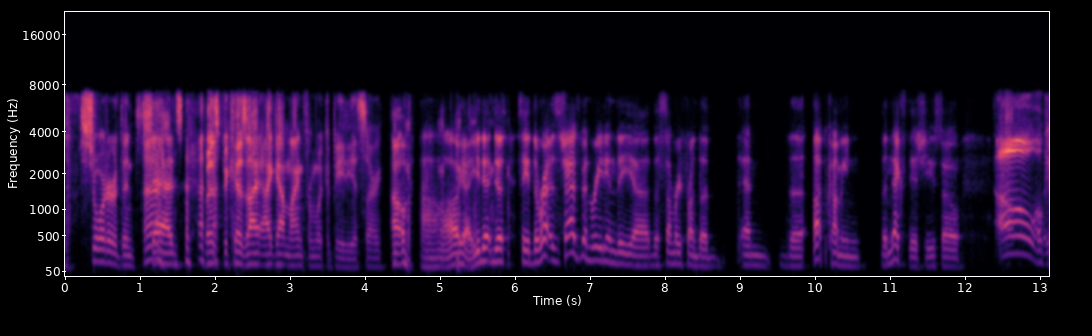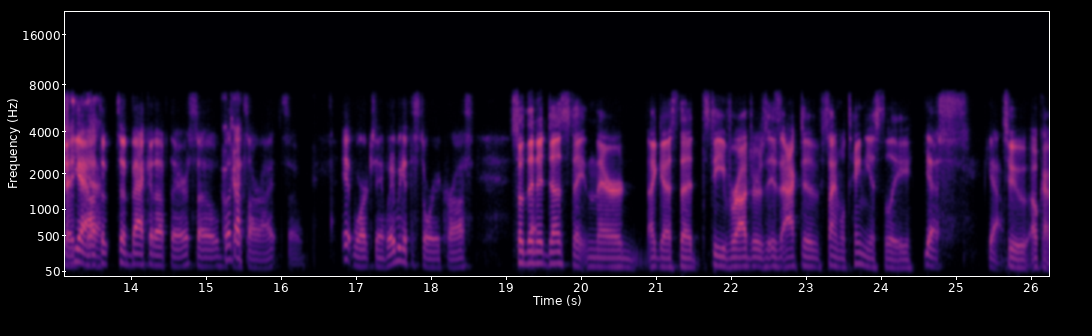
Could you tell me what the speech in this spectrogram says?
shorter than Shad's, but it's because I, I got mine from Wikipedia. Sorry. oh, Uh, okay, you didn't just see the rest. Shad's been reading the uh, the summary from the and the upcoming the next issue. So Oh, okay. yeah, To, to back it up there. So, but Okay. that's all right. So it works anyway. We get the story across. so then it does state in there, I guess, that Steve Rogers is active simultaneously Yes. Yeah. to. Okay.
